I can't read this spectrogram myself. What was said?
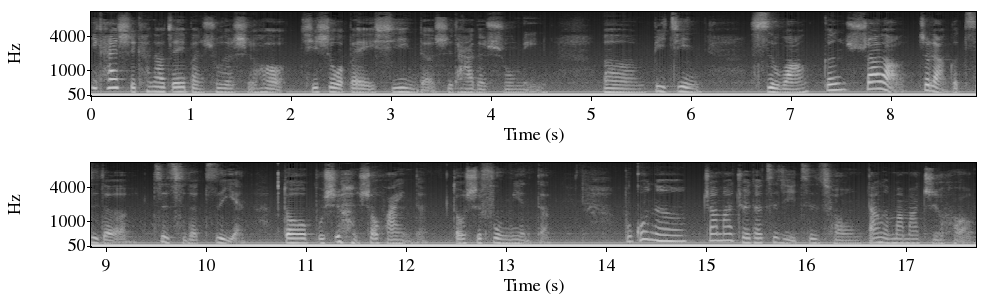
一开始看到这一本书的时候，其实我被吸引的是它的书名。嗯，毕竟死亡跟衰老这两个字的字词的字眼都不是很受欢迎的，都是负面的。不过呢，抓妈觉得自己自从当了妈妈之后，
